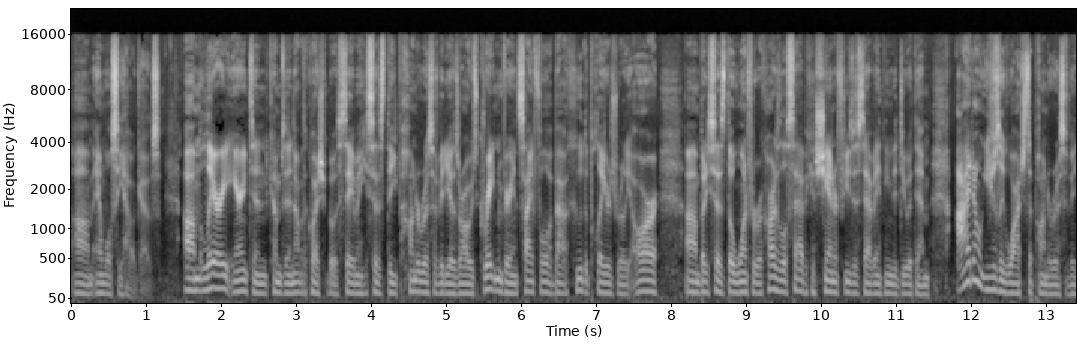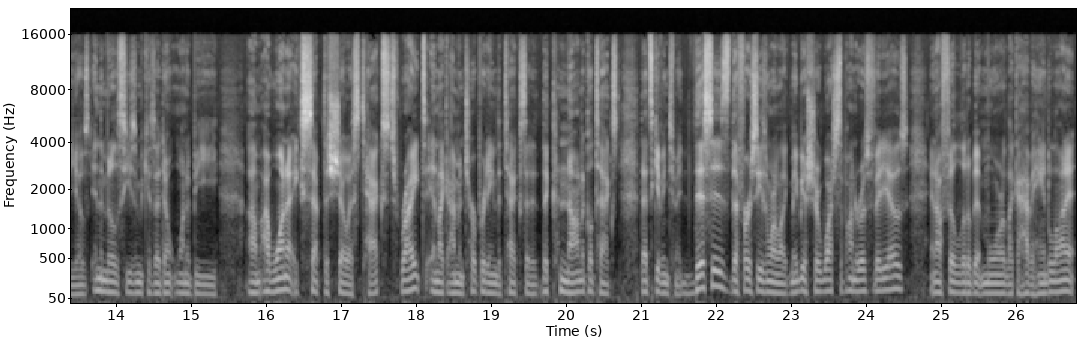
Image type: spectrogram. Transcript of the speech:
um, and we'll see how it goes. Um, Larry Arrington comes in not with a question but with a statement. He says the Ponderosa videos are always great and very insightful about who the players really are, um, but he says the one for Ricard's a little sad because Shan refuses to have anything to do with him. I don't usually watch the Ponderosa videos in the middle of the season because I don't want to be. Um, I want to accept the show as text, right? And like I'm interpreting the text that the canonical text that's giving to me. This is the first season where I'm like maybe I should watch the Ponderosa videos and I'll feel a little bit more like I have a handle on it.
